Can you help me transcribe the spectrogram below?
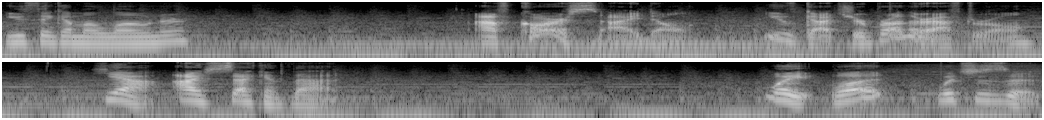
you think I'm a loner? Of course I don't. You've got your brother after all. Yeah, I second that. Wait, what? Which is it?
